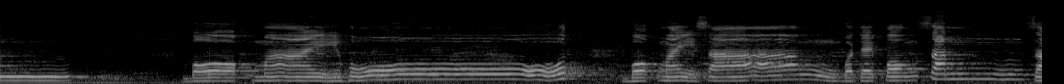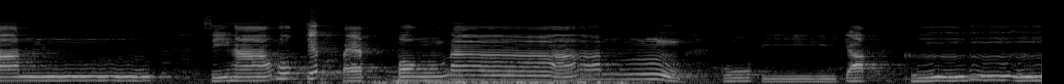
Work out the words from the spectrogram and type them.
น บอกไม่ สางบ่ใจปองสั้นสั้นสี่ห้าหกเจ็ดแปดบองนานกูปีจักคือ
